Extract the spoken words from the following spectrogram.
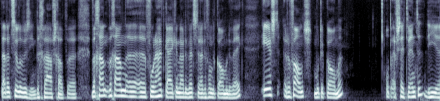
Nou, dat zullen we zien. De graafschap. eh. we gaan, we gaan eh, eh, vooruitkijken naar de wedstrijden van de komende week. Eerst revanche moet er komen op FC Twente. Die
